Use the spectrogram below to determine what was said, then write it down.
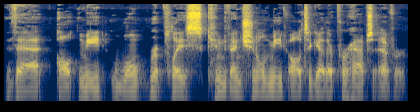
that alt meat won't replace conventional meat altogether, perhaps ever.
